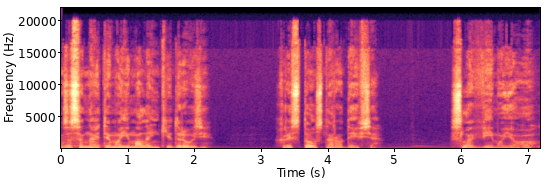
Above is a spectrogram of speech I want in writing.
засинайте, мої маленькі друзі. Христос народився. Славімо Його!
